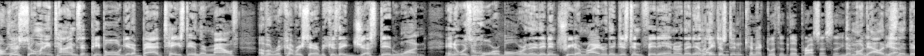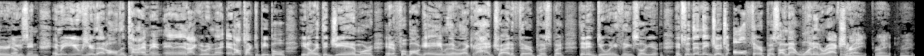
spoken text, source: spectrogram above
Oh, yeah. There's so many times that people will get a bad taste in their mouth of a recovery center because they just did one and it was horrible or they, they didn't treat them right or they just didn't fit in or they didn't Or like they just the, didn't connect with it, the process thing. the modalities Yeah. that they're Yeah. using. I mean, you hear that all the time, and and, and I and, I'll talk to people, you know, at the gym or at a football game, and they're like, "Ah, I tried a therapist, but they didn't do anything. So you, and so then they judge all therapists on that one interaction, Right, right, right.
